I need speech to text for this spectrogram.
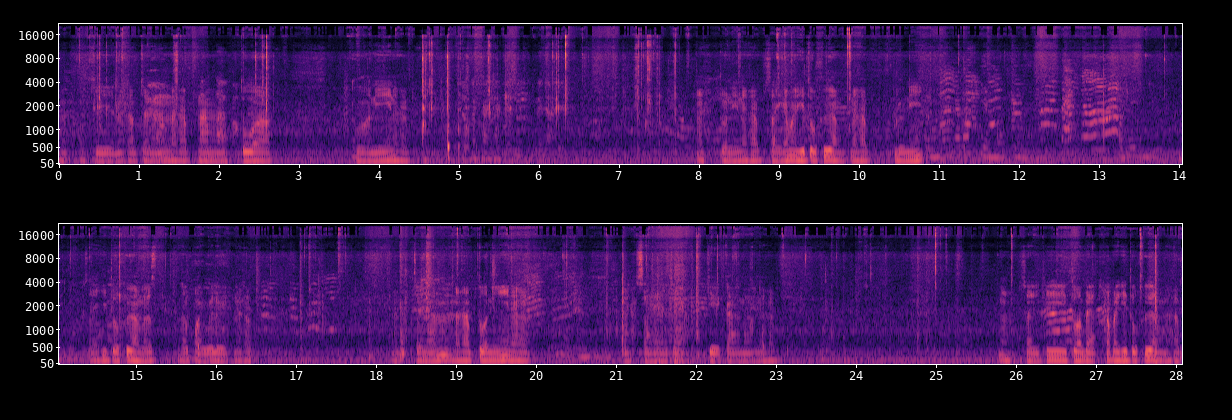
อะโอ เคนะครับ จากนั้นนะครับนำตัวตัวนี้นะครับตัวนี้นะครับ ใส่เข้ามาที่ตัวเครื่องนะครับอยู่นี้ ใส่ที่ตัวเครื่องแล้วเราปล่อยไว้เลยนะครับ จากนั้นนะครับตัวนี้นะฮะใส่จะเกกะหน่อยนะครับใส่ที่ตัวแบตเข้าไปที่ตัวเครื่องนะครับ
